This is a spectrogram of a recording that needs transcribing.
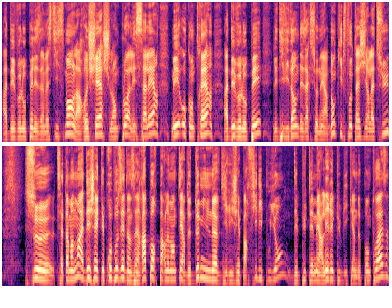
à développer les investissements, la recherche, l'emploi, les salaires, mais au contraire à développer les dividendes des actionnaires. Donc il faut agir là-dessus cet amendement a déjà été proposé dans un rapport parlementaire de 2009 dirigé par Philippe Houillon, député maire Les Républicains de Pontoise,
